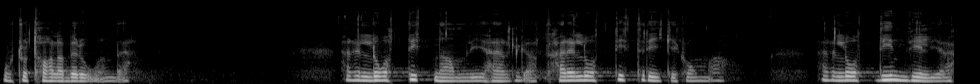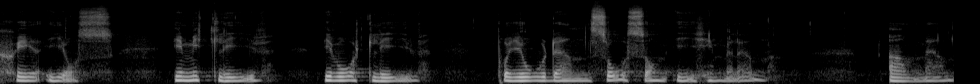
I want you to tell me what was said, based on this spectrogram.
vårt totala beroende. Herre, låt ditt namn bli helgat. Herre, låt ditt rike komma. Herre, låt din vilja ske i oss, i mitt liv, i vårt liv, på jorden så som i himmelen. Amen.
